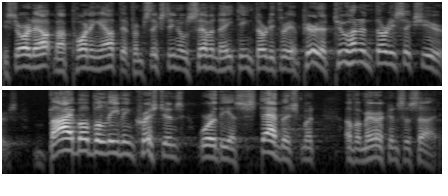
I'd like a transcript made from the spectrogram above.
He started out by pointing out that from 1607 to 1833, a period of 236 years, Bible believing Christians were the establishment of American society.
